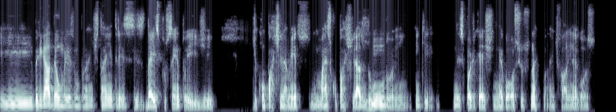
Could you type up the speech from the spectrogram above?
E brigadão mesmo, a gente está entre esses 10% aí de, de compartilhamentos mais compartilhados do mundo em, em que nesse podcast negócios, né? Quando a gente fala em negócio.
